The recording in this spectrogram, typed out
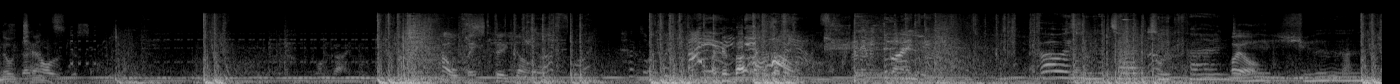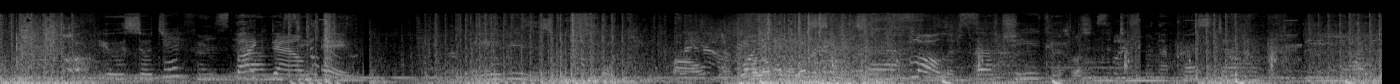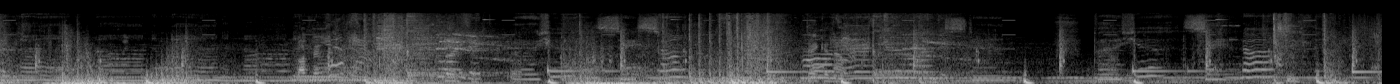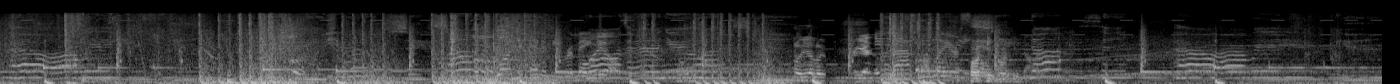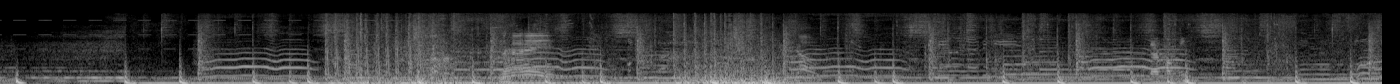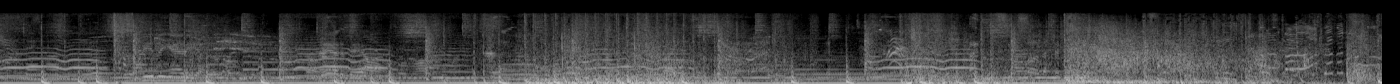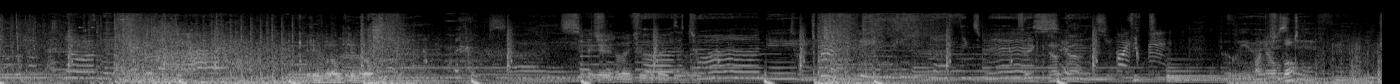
No chance. Stay down. I can back If I was in the top to find oh, your shoes, you were so different. Spike down A. Maybe this One enemy. Flawless. I pressed down. One enemy. Yellow, oh, yellow. Last player. 40, They're coming. Revealing area. There they are. 오케이 뭐라 오케이 뭐라 오케이 하단이 지금 하단이 지금 하단이 많이 온거?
